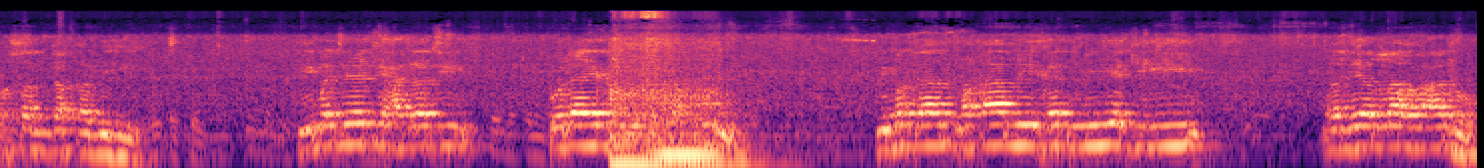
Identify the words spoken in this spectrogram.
وصدق به. في مدينة حضرة أولئك المتقون في مقام خدميته رضي الله عنه.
